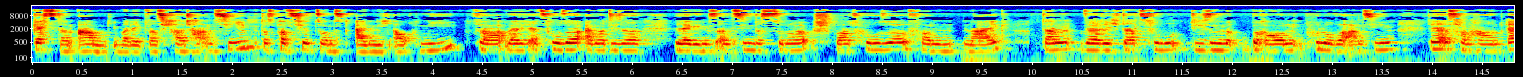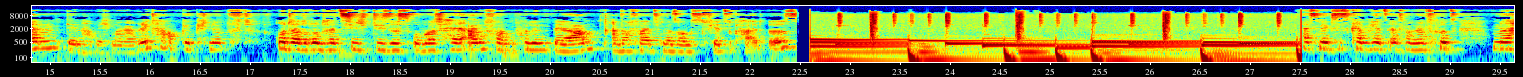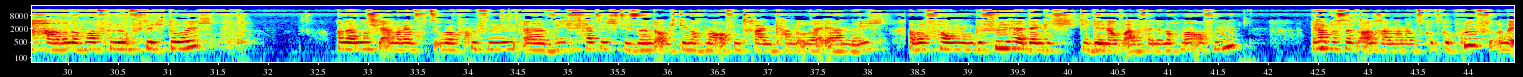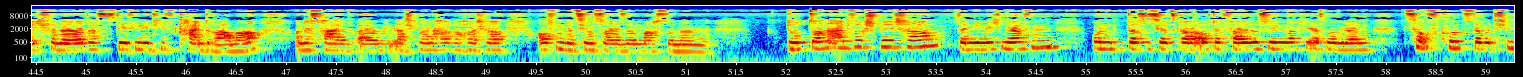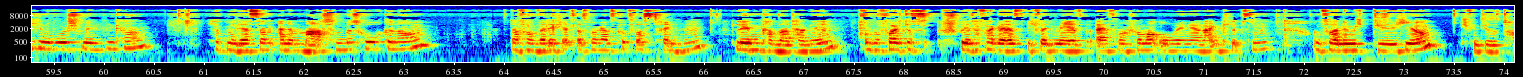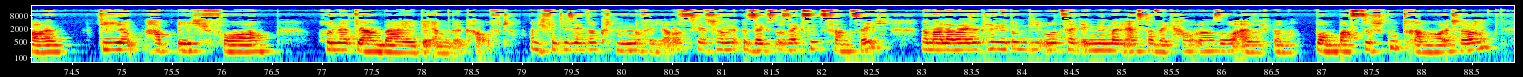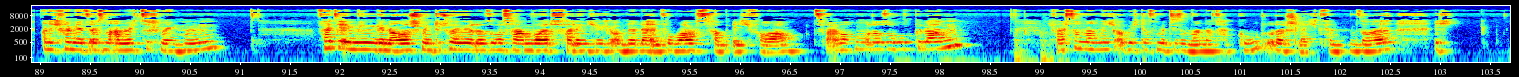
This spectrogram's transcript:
gestern Abend überlegt, was ich heute anziehe. Das passiert sonst eigentlich auch nie. Zwar werde ich als Hose einmal diese Leggings anziehen. Das ist so eine Sporthose von Nike. Dann werde ich dazu diesen braunen Pullover anziehen. Der ist von H&M. Den habe ich Margareta abgeknüpft. Und darunter ziehe ich dieses Oberteil an von Pull Bear. Einfach falls mir sonst viel zu kalt ist. Als nächstes kämme ich jetzt erstmal ganz kurz meine Haare nochmal vernünftig durch. Und dann muss ich einmal ganz kurz überprüfen, äh, wie fettig die sind, ob ich die nochmal offen tragen kann oder eher nicht. Aber vom Gefühl her denke ich, die gehen auf alle Fälle nochmal offen. Ich habe das jetzt alles einmal ganz kurz geprüft und ich finde, das ist definitiv kein Drama. Und deshalb ähm, lasse ich meine Haare heute offen, beziehungsweise mache so einen Dutt dann einfach später, wenn die mich nerven. Und das ist jetzt gerade auch der Fall, deswegen mache ich erstmal wieder einen Zopf kurz, damit ich mich in Ruhe schminken kann. Ich habe mir gestern eine Mate mit hochgenommen. Davon werde ich jetzt erstmal ganz kurz was trinken. Leben kann weitergehen. Und bevor ich das später vergesse, ich werde mir jetzt erstmal schon mal Ohrringe reinklipsen. Und zwar nämlich diese hier. Ich finde diese toll. Die habe ich vor 100 Jahren bei DM gekauft. Und ich finde, die sehen so knuffig aus. Es ist jetzt schon 6.26 Uhr. Normalerweise klingelt um die Uhrzeit irgendwie mein erster Wecker oder so. Also ich bin bombastisch gut dran heute. Und ich fange jetzt erstmal an, mich zu schminken. Falls ihr irgendwie ein genaues Schminktutorial oder sowas haben wollt, verlinke ich euch unten in der Infobox. Das habe ich vor zwei Wochen oder so hochgeladen. Ich weiß noch nicht, ob ich das mit diesem Wandertag gut oder schlecht finden soll. Ich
